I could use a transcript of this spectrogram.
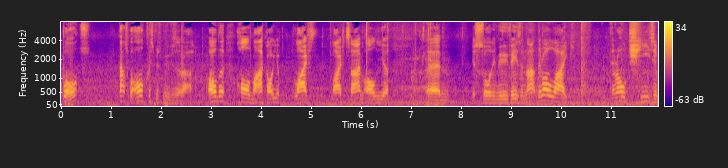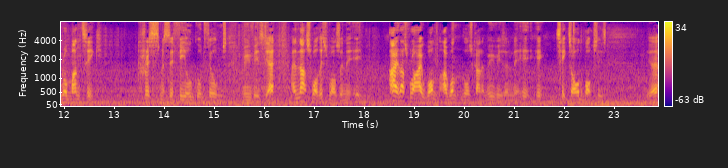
but that's what all Christmas movies are. All the Hallmark, all your life, lifetime, all your um, your Sony movies and that, they're all like they're all cheesy, romantic, Christmassy, feel good films, movies, yeah, and that's what this was, and it, it I that's what I want. I want those kind of movies, and it, it ticked all the boxes, yeah.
